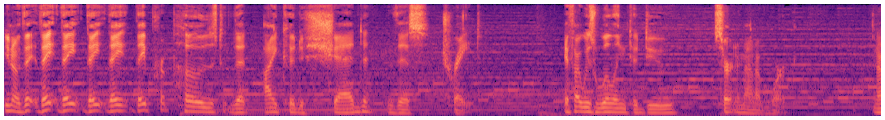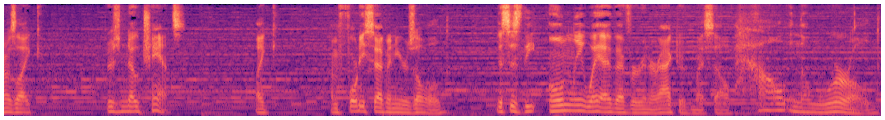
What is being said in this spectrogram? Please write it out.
you know, they, they, they, they, they, they proposed that I could shed this trait if I was willing to do a certain amount of work. And I was like, there's no chance. Like, I'm 47 years old. This is the only way I've ever interacted with myself. How in the world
